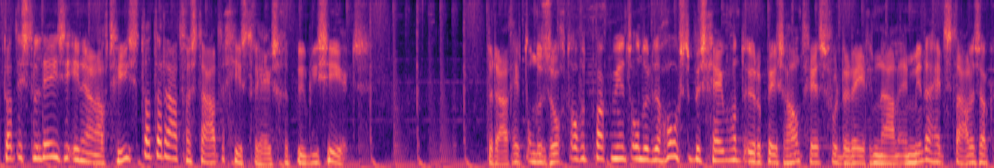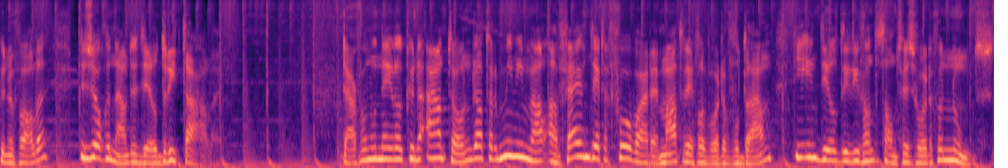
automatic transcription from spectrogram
Dat is te lezen in een advies dat de Raad van State gisteren heeft gepubliceerd. De Raad heeft onderzocht of het papiermens onder de hoogste bescherming van het Europese handvest voor de regionale en minderheidstalen zou kunnen vallen, de zogenaamde deel 3 talen. Daarvoor moet Nederland kunnen aantonen dat er minimaal aan 35 voorwaarden en maatregelen worden voldaan die in deel 3 van het handvest worden genoemd.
